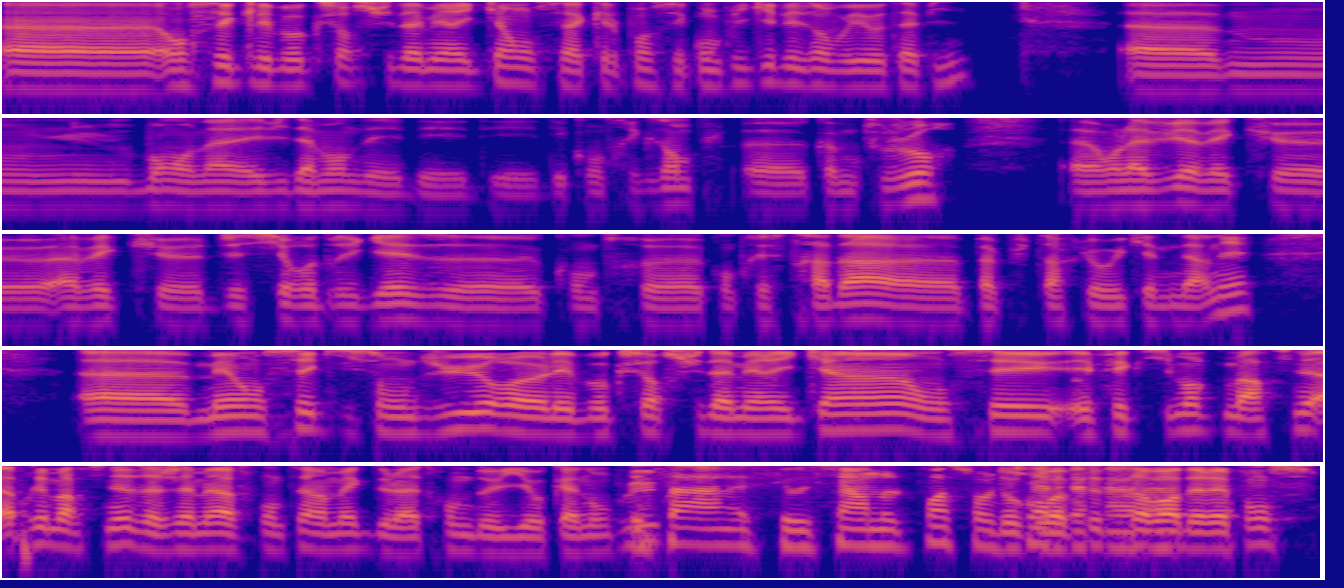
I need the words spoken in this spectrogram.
Euh, on sait que les boxeurs sud-américains, on sait à quel point c'est compliqué de les envoyer au tapis. Euh, bon, on a évidemment des, des, des, des contre-exemples, comme toujours. on l'a vu avec, avec Jesse Rodriguez contre, contre Estrada, pas plus tard que le week-end dernier. Euh, mais on sait qu'ils sont durs, euh, les boxeurs sud-américains. On sait effectivement que Martinez. Après, Martinez a jamais affronté un mec de la trempe de Ioka non plus. ça, c'est aussi un autre point sur lequel. Donc on va peut-être avoir euh, des réponses.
